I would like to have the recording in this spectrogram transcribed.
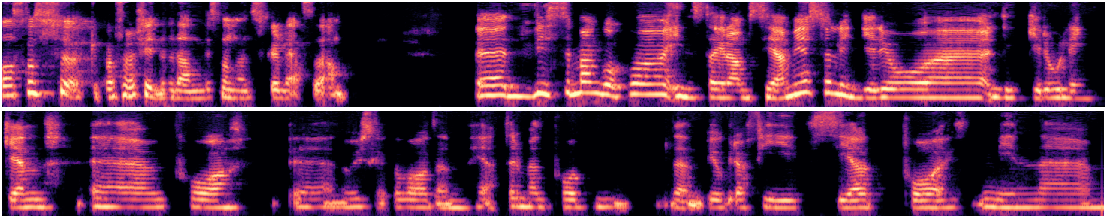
hva skal man søke på for å finne den hvis man ønsker å lese den? Hvis man går på Instagram-sida mi, så ligger jo, ligger jo linken på eh, Nå husker jeg ikke hva den heter, men på den biografisida på min eh,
